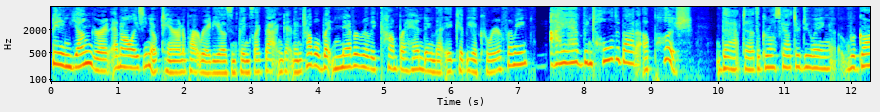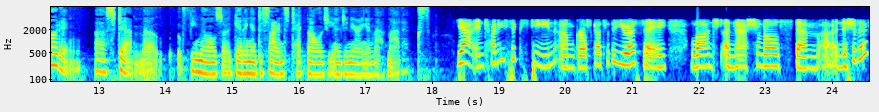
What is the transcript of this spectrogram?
being younger and, and always, you know, tearing apart radios and things like that and getting in trouble, but never really comprehending that it could be a career for me. I have been told about a push that uh, the Girl Scouts are doing regarding uh, STEM, uh, females uh, getting into science, technology, engineering, and mathematics. Yeah, in 2016, um, Girl Scouts of the USA launched a national STEM uh, initiative,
